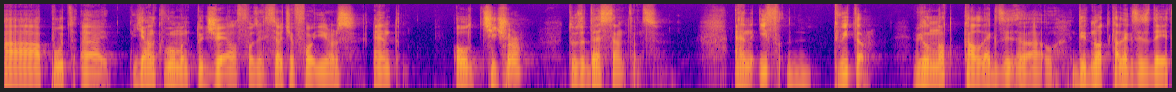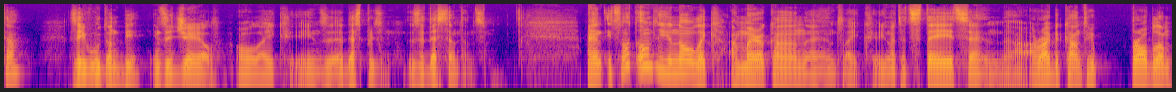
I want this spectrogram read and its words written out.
uh, put a young woman to jail for the 34 years and old teacher to the death sentence. And if Twitter will not collect this, uh, did not collect this data, they wouldn't be in the jail or like in the death prison, the death sentence. And it's not only, you know, like American and like United States and uh, Arabic country problem,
